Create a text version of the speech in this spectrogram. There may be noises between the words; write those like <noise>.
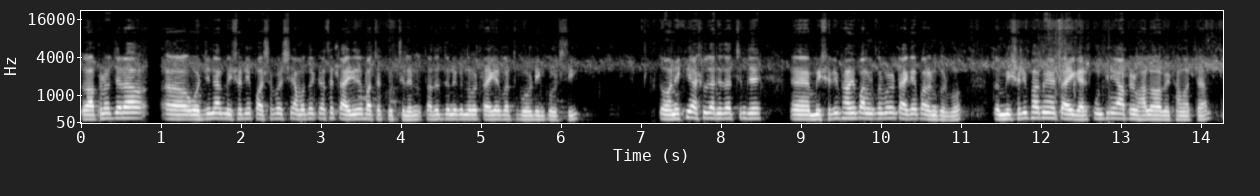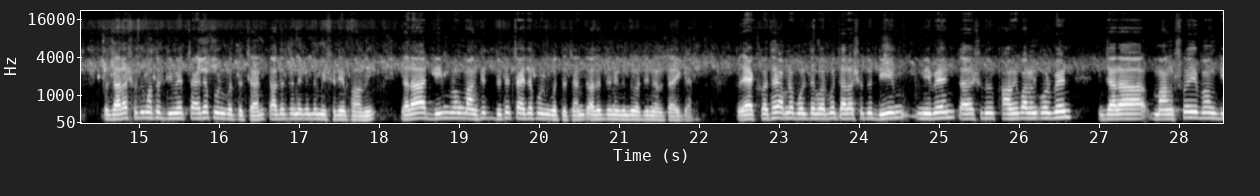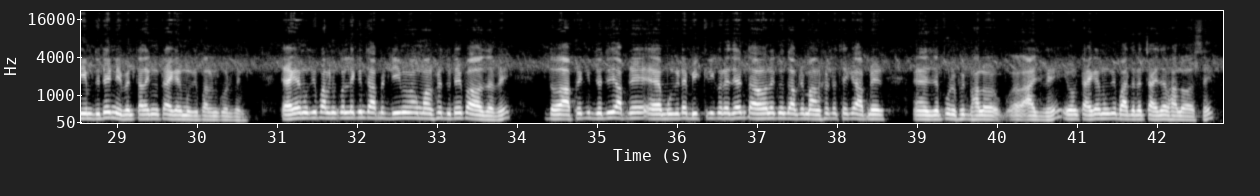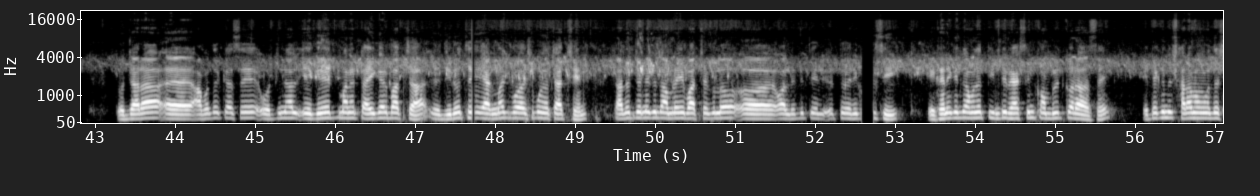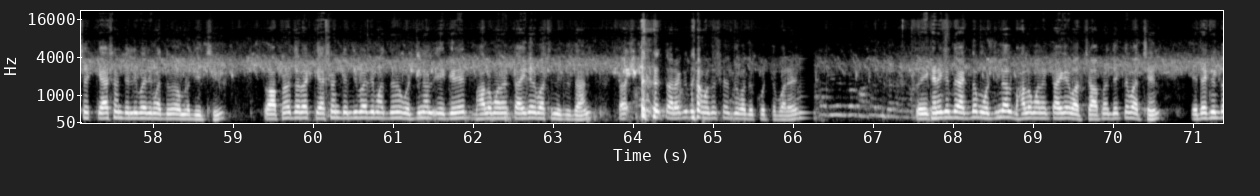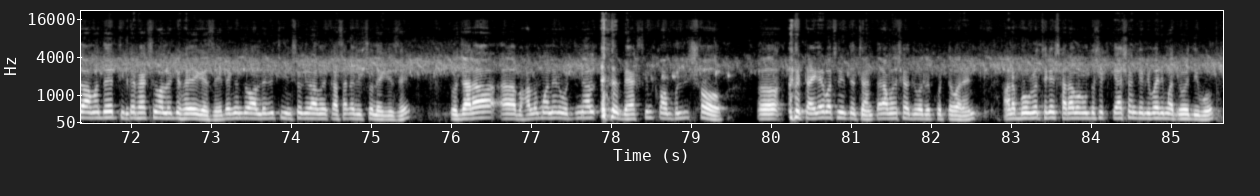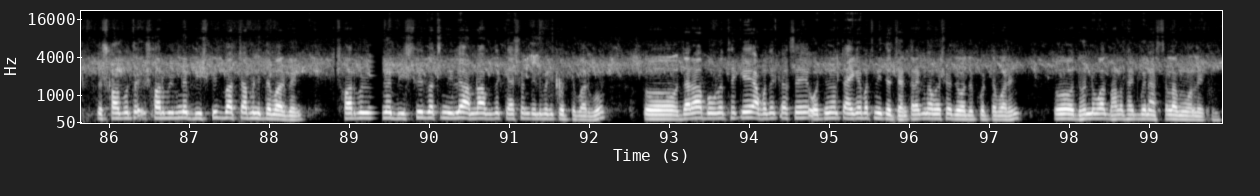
তো আপনারা যারা অরিজিনাল মিশনের পাশাপাশি আমাদের কাছে টাইগার বাচ্চা করছিলেন তাদের জন্য কিন্তু আমরা টাইগার বাচ্চা বোর্ডিং করছি। তো অনেকেই আসলে জানতে চাচ্ছেন যে মিশরি ফার্মে পালন করব না টাইগার পালন করব? তো মিশরি ফার্মে টাইগার কোনটি নিয়ে আপনার ভালো হবে খামারটা? তো যারা শুধুমাত্র ডিমের চাহিদা পূরণ করতে চান, তাদের জন্য কিন্তু মিশরি ফার্মই যারা ডিম এবং মাংসের দুটো চাহিদা পূরণ করতে চান, তাদের জন্য কিন্তু অরিজিনাল টাইগার তো এক কথায় আমরা বলতে পারব, যারা শুধু ডিম নেবেন, তারা শুধু ফার্মে পালন করবেন যারা মাংস এবং ডিম দুটোই নেবেন, তারা কিন্তু টাইগার মুরগি পালন করবেন। টাইগার মুরগি পালন করলে কিন্তু আপনার ডিম এবং মাংস দুটোই পাওয়া যাবে। তো আপনি যদি আপনি মুরগিটা বিক্রি করে দেন, তাহলে কিন্তু আপনি মাংসটা থেকে আপনার যে প্রফিট ভালো আসবে এবং টাইগার মুরগির বাজারে চাহিদা ভালো আছে। তো যারা আমাদের কাছে অরিজিনাল এ গ্রেড মানে টাইগার বাচ্চা জিরো থেকে এক মাস বয়সে পর্যন্ত চাচ্ছেন, তাদের জন্য কিন্তু আমরা এই বাচ্চাগুলো অলরেডি তৈরি করেছি। এখানে কিন্তু আমাদের তিনটে ভ্যাকসিন কমপ্লিট করা আছে। এটা কিন্তু সারা বাংলাদেশে ক্যাশ অন ডেলিভারির মাধ্যমে আমরা দিচ্ছি। তো আপনারা যারা ক্যাশ অন ডেলিভারির মাধ্যমে অরিজিনাল এ গ্রেড ভালো মানের টাইগার বাচ্চা নিতে চান তারা কিন্তু আমাদের সাথে যোগাযোগ করতে পারেন। তো এখানে কিন্তু একদম অরিজিনাল ভালো মানের টাইগার বাচ্চা, আপনারা দেখতে পাচ্ছেন, এটা কিন্তু আমাদের তিনটা ভ্যাকসিন অলরেডি হয়ে গেছে। এটা কিন্তু অলরেডি তিনশো গ্রামের কাছাকাছি চলে গেছে। তো যারা ভালো মানের অরিজিনাল ভ্যাকসিন কমপ্লিট সহ <coughs> টাইগার বাচ্চা নিতে চান, তারা আমাদের সাথে যোগাযোগ করতে পারেন। আমরা বগুড়া থেকে সারা বাংলাদেশে ক্যাশ অন ডেলিভারির মাধ্যমে দিব। তো সর্বোচ্চ সর্বনিম্ন বিশ পিস বাচ্চা আপনি নিতে পারবেন। সর্বনিম্ন বিশ পিস বাচ্চা নিলে আমরা আমাদের ক্যাশ অন ডেলিভারি করতে পারব। তো যারা বগুড়া থেকে আমাদের কাছে অরিজিনাল টাইগার বাচ্চা নিতে চান, তারা কিন্তু আমাদের সাথে যোগাযোগ করতে পারেন। তো ধন্যবাদ, ভালো থাকবেন, আসসালামু আলাইকুম।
